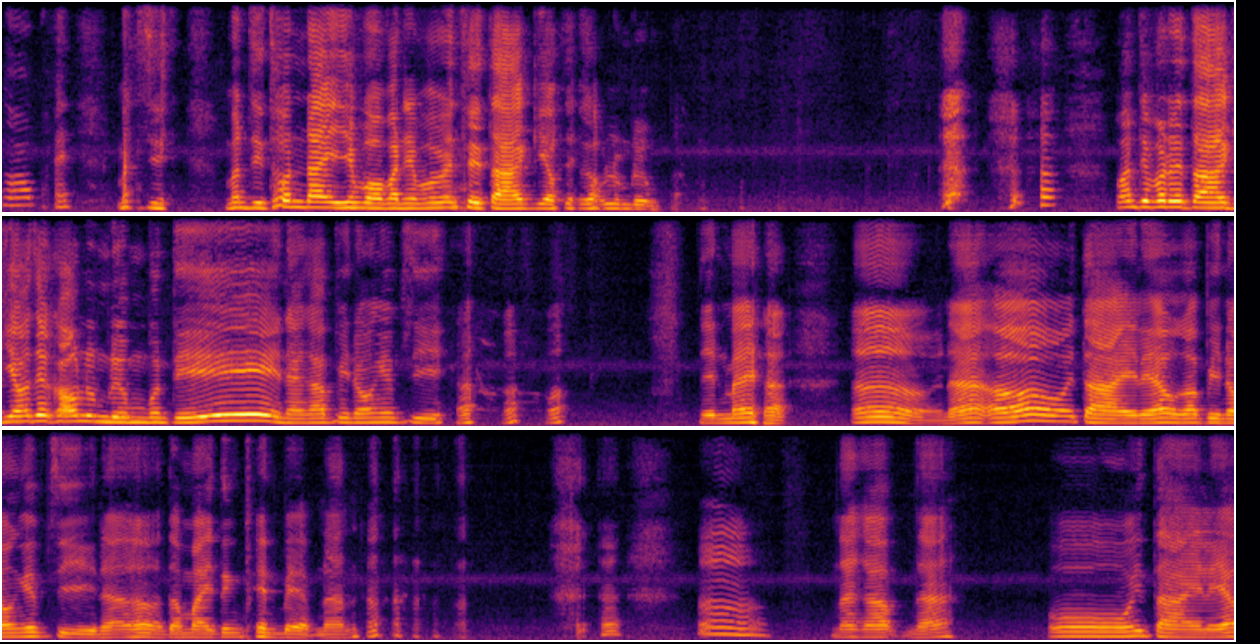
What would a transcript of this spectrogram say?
ก็เอาไป มันสิ มันสิทนได้จะบอกบัดนี้มันเป็นสตาเกี่ยวจะกับลืมๆมันจะบริตาเขียวจะเขาลืมๆบนทีนะครับ พี่น้องเอฟซีเห็นไหมล่ะ เออ นะโอ้ยตายแล้วครับพี่น้องเอฟซีนะเออทำไมถึงเป็นแบบนั้น เออนะครับนะ โอ้ยตายแล้ว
